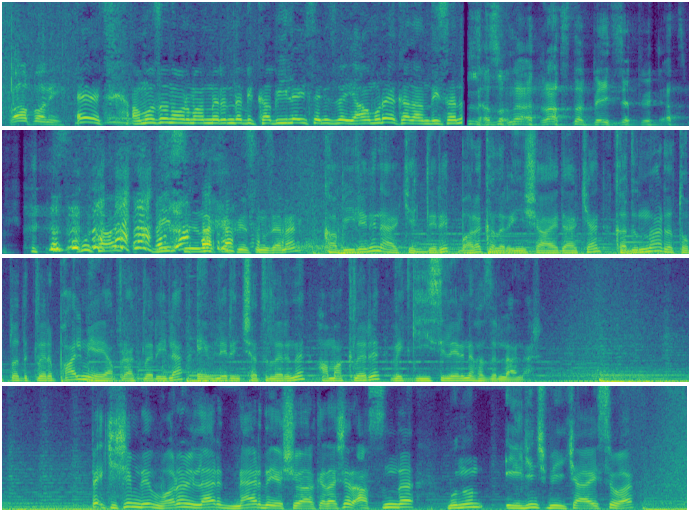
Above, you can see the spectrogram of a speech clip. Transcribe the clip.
Vaponi. Evet, Amazon ormanlarında bir kabileyseniz ve yağmura yakalandıysanız Lazona Rasta Beyz yapıyor yazmış. bu tarz bir sığınak yapıyorsunuz hemen. Kabilenin erkekleri barakaları inşa ederken kadınlar da topladıkları palmiye yapraklarıyla evlerin çatılarını, hamakları ve giysilerini hazırlarlar. Peki şimdi Varoniler nerede yaşıyor arkadaşlar? Aslında bunun ilginç bir hikayesi var.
